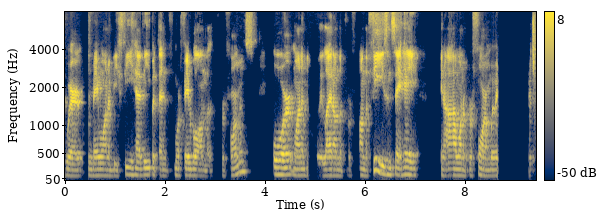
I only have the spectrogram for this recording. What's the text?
where you may want to be fee heavy, but then more favorable on the performance, or want to be really light on the on the fees and say, hey, you know, I want to perform, which, which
